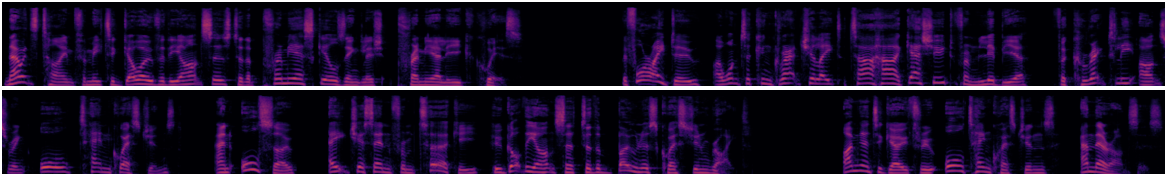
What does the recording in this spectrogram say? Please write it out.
Now it's time for me to go over the answers to the Premier Skills English Premier League quiz. Before I do, I want to congratulate Taha Gashut from Libya for correctly answering all 10 questions, and also HSN from Turkey who got the answer to the bonus question right. I'm going to go through all 10 questions and their answers.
